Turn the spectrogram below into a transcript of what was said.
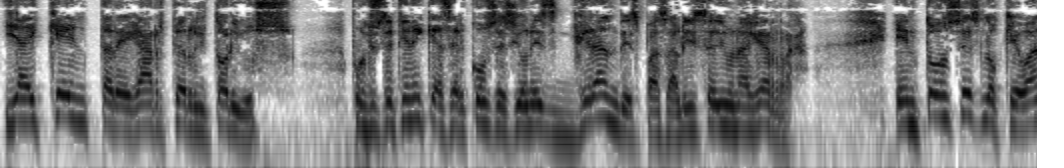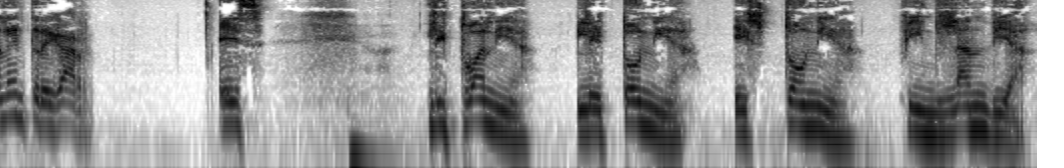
y hay que entregar territorios, porque usted tiene que hacer concesiones grandes para salirse de una guerra. Entonces, lo que van a entregar es Lituania, Letonia, Estonia, Finlandia,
